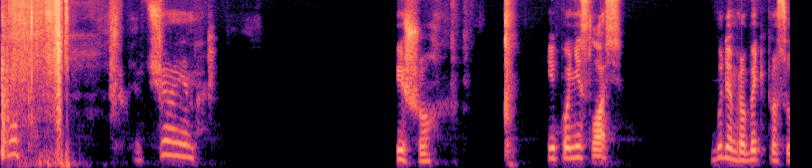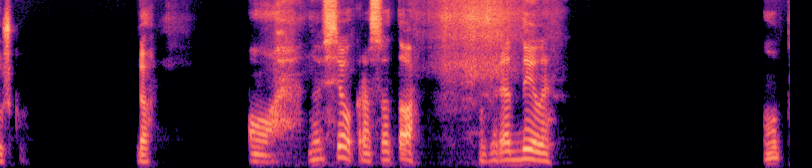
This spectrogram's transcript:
Оп, включаємо. І що? І поніслась. Будемо робити просушку. Да. О, ну все, красота. Зарядили. Оп.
